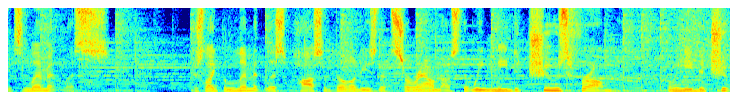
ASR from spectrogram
It's limitless. Just like the limitless possibilities that surround us that we need to choose from, and we need to choose.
